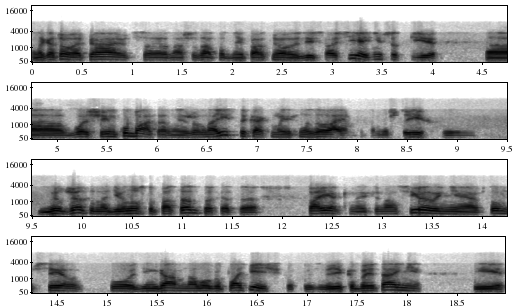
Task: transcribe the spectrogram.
на которые опираются наши западные партнеры здесь в России, они все-таки э, больше инкубаторные журналисты, как мы их называем, потому что их бюджеты на 90% это проектное финансирование, в том числе по деньгам налогоплательщиков из Великобритании и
